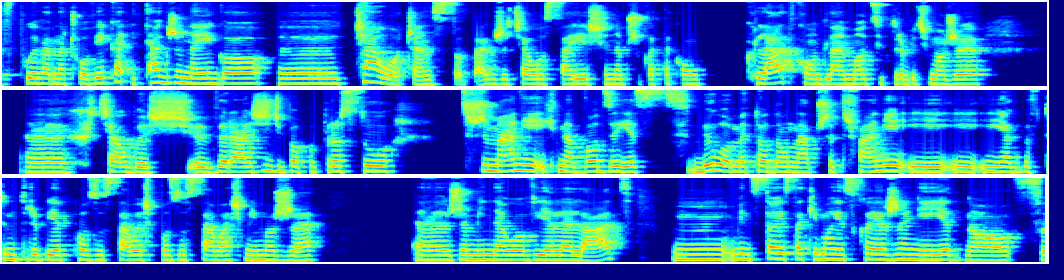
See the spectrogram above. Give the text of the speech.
wpływa na człowieka i także na jego ciało często, tak, że ciało staje się na przykład taką klatką dla emocji, które być może e, chciałbyś wyrazić, bo po prostu trzymanie ich na wodzy jest, było metodą na przetrwanie i, i, i jakby w tym trybie pozostałeś, pozostałaś, mimo że, e, że minęło wiele lat. Mm, więc to jest takie moje skojarzenie jedno w,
